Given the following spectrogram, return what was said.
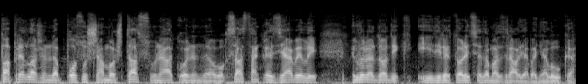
pa predlažem da poslušamo šta su nakon ovog sastanka izjavili Milorad Dodik i direktorica Doma zdravlja Banja Luka.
